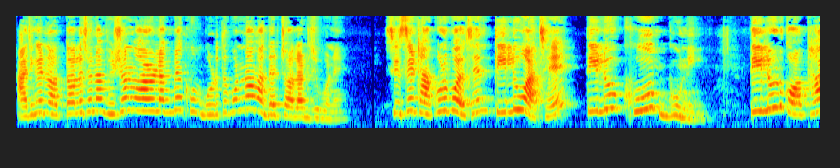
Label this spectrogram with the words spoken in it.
আজকের তত্ত্ব আলোচনা ভীষণ ভালো লাগবে, খুব গুরুত্বপূর্ণ আমাদের চলার জীবনে। শ্রী ঠাকুর বলছেন, তিলু আছে, তিলু খুব গুণী। তিলুর কথা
